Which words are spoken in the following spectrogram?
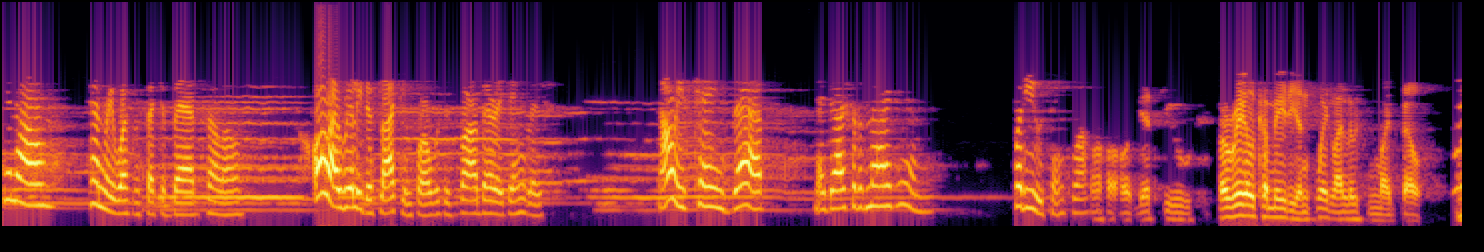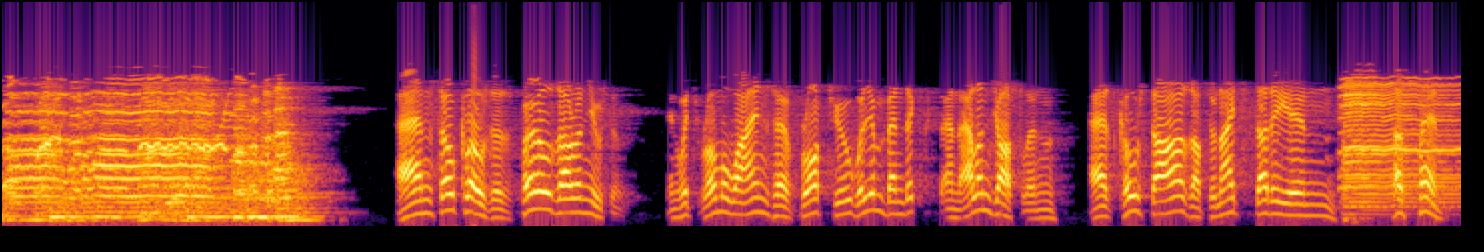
You know, Henry wasn't such a bad fellow. All I really disliked him for was his barbaric English. Now he's changed that. Maybe I should have married him. What do you think, Walter? Oh, get you. A real comedian. Wait till I loosen my belt. And so closes Pearls Are a Nuisance, in which Roma Wines have brought you William Bendix and Allan Joslyn as co-stars of tonight's study in Suspense.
